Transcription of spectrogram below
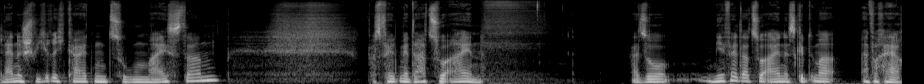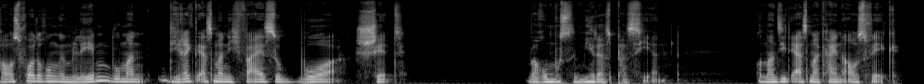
lerne Schwierigkeiten zu meistern. Was fällt mir dazu ein? Also, mir fällt dazu ein, es gibt immer einfach Herausforderungen im Leben, wo man direkt erstmal nicht weiß, so, boah, shit. Warum musste mir das passieren? Und man sieht erstmal keinen Ausweg.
